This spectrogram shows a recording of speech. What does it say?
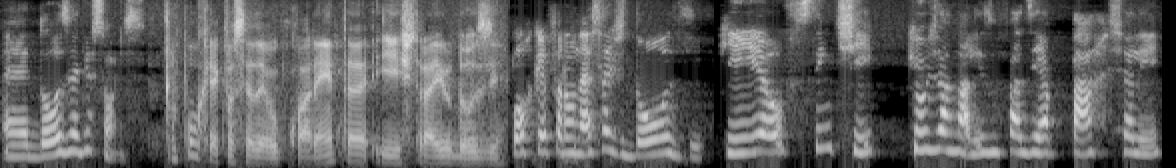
é, 12 edições. Por que, que você leu 40 e extraiu 12? Porque foram nessas 12 que eu senti que o jornalismo fazia parte ali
